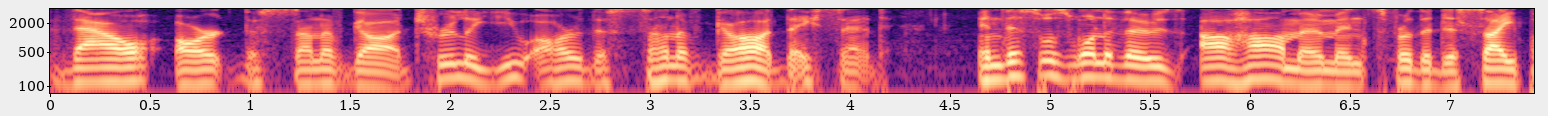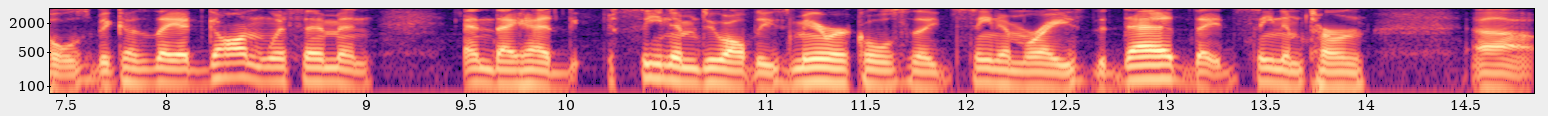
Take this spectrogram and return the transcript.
thou art the Son of God. Truly, you are the Son of God, they said. And this was one of those aha moments for the disciples because they had gone with him and and they had seen him do all these miracles. They'd seen him raise the dead. They'd seen him turn uh,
